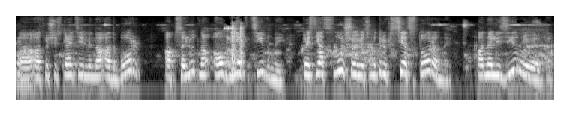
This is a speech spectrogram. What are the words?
а, осуществлять именно отбор абсолютно объективный. То есть я слушаю и смотрю все стороны, анализирую это,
